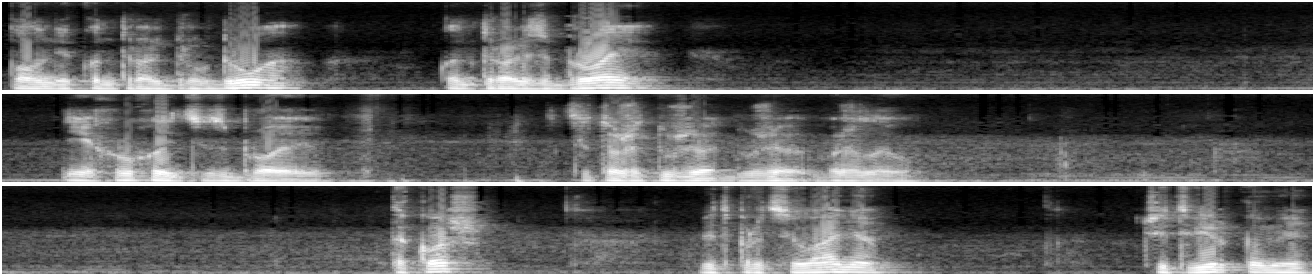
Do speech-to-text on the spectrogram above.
повний контроль друг друга, контроль зброї. Як рухаються зброєю. Це теж дуже дуже важливо. Також відпрацювання четвірками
